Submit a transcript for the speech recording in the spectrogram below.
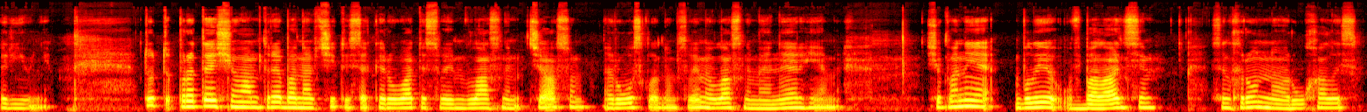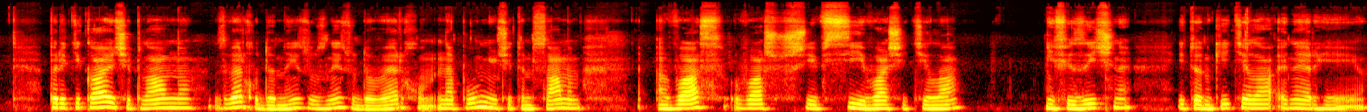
рівні. Тут про те, що вам треба навчитися керувати своїм власним часом, розкладом, своїми власними енергіями, щоб вони були в балансі, синхронно рухались, перетікаючи плавно зверху донизу, знизу до верху, наповнюючи тим самим вас, ваші, всі ваші тіла, і фізичне, і тонкі тіла енергією.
